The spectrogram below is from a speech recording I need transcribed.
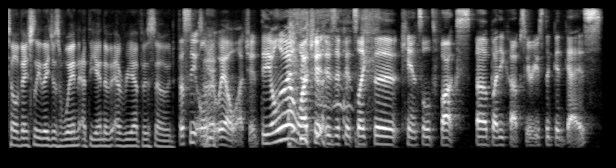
till eventually they just win at the end of every episode. That's the So- only way I'll watch it. The only way I'll watch it is if it's like the canceled Fox uh, buddy cop series, The Good Guys.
